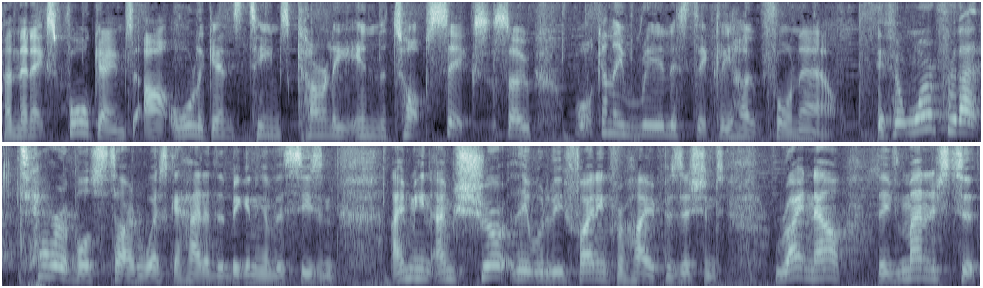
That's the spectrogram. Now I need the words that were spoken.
and the next four games are all against teams currently in the top six. So, what can they realistically hope for now? If it weren't for that terrible start Huesca had at the beginning of the season, I mean, I'm sure they would be fighting for higher positions. Right now, they've managed to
